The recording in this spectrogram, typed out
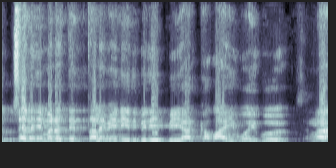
உச்சநீதிமன்றத்தின் தலைமை நீதிபதி பி ஆர் கவாய் ஓய்வு. சரிங்களா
